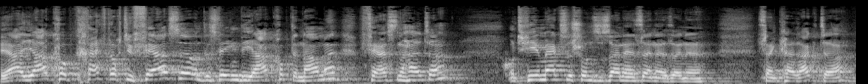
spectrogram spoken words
Ja, Jakob greift auf die Ferse und deswegen die Jakob, der Name, Fersenhalter. Und hier merkst du schon so seine, seine, seine, sein Charakter.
